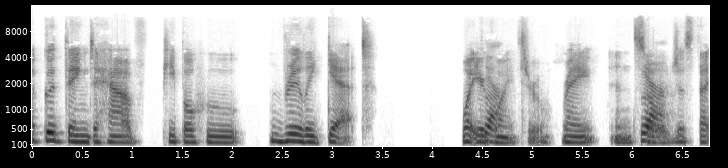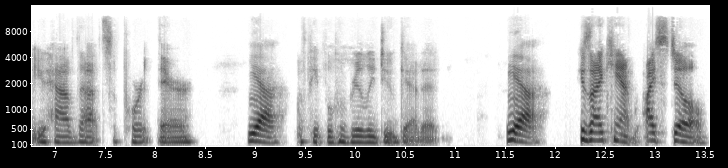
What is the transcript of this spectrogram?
a good thing to have people who really get what you're yeah. going through, right? And so yeah. just that you have that support there. Yeah. Of people who really do get it. Yeah. Because I can't, I still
